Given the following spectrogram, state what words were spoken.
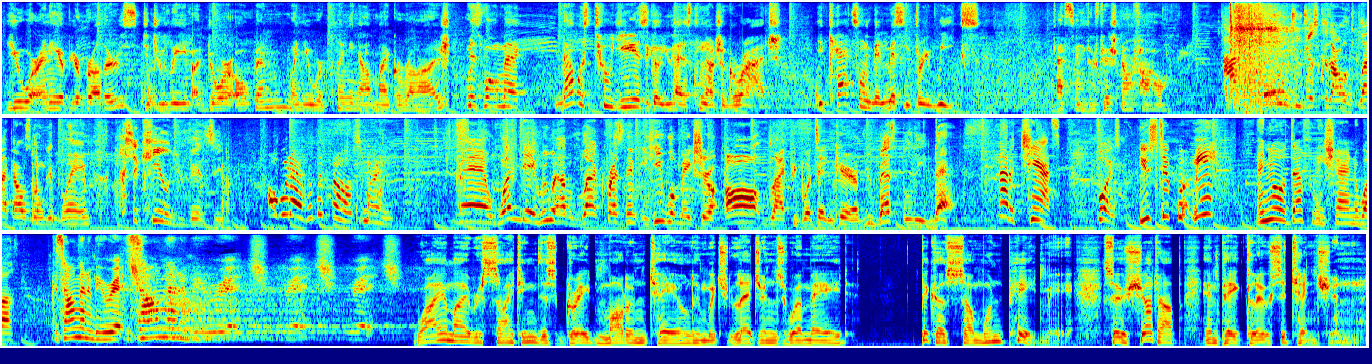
you or any of your brothers, did you leave a door open when you were cleaning out my garage? Miss Womack, that was two years ago you had us clean out your garage. Your cat's only been missing three weeks. That's neither fish nor fowl. I told you just because I was black I was gonna get blamed. I should kill you, Vincent. Oh, whatever. Look at all this money. Man, one day we will have a black president and he will make sure all black people are taken care of. You best believe that. Not a chance. Boys, you stick with me, and you'll definitely share in the wealth. Because I'm going to be rich. I'm going to be rich, rich, rich. Why am I reciting this great modern tale in which legends were made? Because someone paid me. So shut up and pay close attention.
